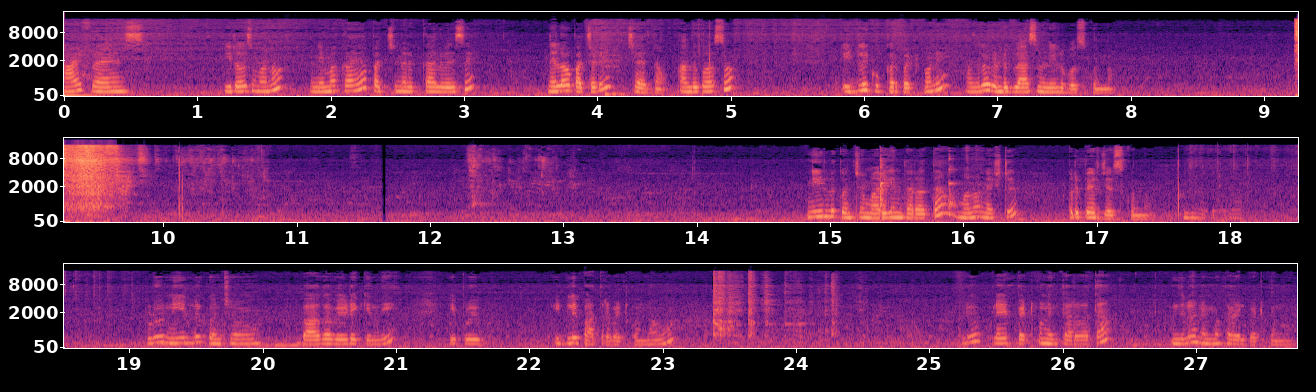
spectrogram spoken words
హాయ్ ఫ్రెండ్స్. ఈరోజు మనం నిమ్మకాయ పచ్చిమిరపకాయలు వేసి నిలవ పచ్చడి చేద్దాం. అందుకోసం ఇడ్లీ కుక్కర్ పెట్టుకొని అందులో రెండు గ్లాసులు నీళ్ళు పోసుకుందాం. నీళ్ళు కొంచెం మరిగిన తర్వాత మనం నెక్స్ట్ ప్రిపేర్ చేసుకుందాం. ఇప్పుడు నీళ్ళు కొంచెం బాగా వేడెక్కింది. ఇప్పుడు ఇడ్లీ పాత్ర పెట్టుకుందాము. ఇప్పుడు ప్లేట్ పెట్టుకున్న తర్వాత ఇందులో నిమ్మకాయలు పెట్టుకుందాం.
